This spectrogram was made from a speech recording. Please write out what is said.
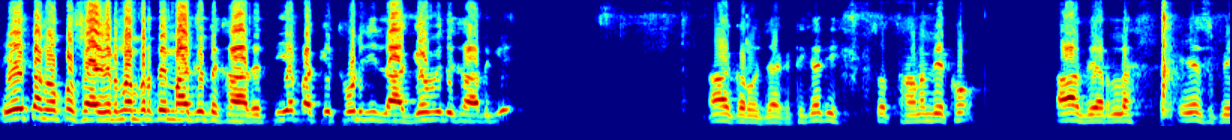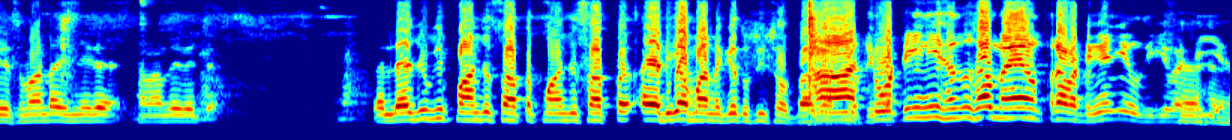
ਇਹ ਤੁਹਾਨੂੰ ਆਪਾਂ ਸੈਕਿੰਡ ਨੰਬਰ ਤੇ ਮੱਝ ਦਿਖਾ ਦਿੱਤੀ ਆ ਬਾਕੀ ਥੋੜੀ ਜੀ ਲਾਗਿਓ ਵੀ ਦਿਖਾ ਦਈਏ। ਆਹ ਕਰੋ ਚੈੱਕ ਠੀਕ ਆ ਜੀ। ਸੋ ਥਣ ਵੇਖੋ ਆਹ ਵਿਰਲ ਇਹ ਸਪੇਸ ਵਾਂਡਾ ਇੰਨੇ ਥਣਾਂ ਦੇ ਵਿੱਚ। ਤੇ ਲੈ ਜੂਗੀ 5 7 5 7 ਆਈਡੀਆ ਮੰਨ ਕੇ ਤੁਸੀਂ ਸੌਦਾ ਕਰ ਹਾਂ ਲਿਓ? ਛੋਟੀ ਨਹੀਂ ਸੰਧੂ ਸਾਹਿਬ ਮੈਂ ਉਤਰਾ ਵੱਡੀਆਂ ਜੀ ਆਉਂਦੀ ਹੈ ਵੱਡੀ ਆ।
